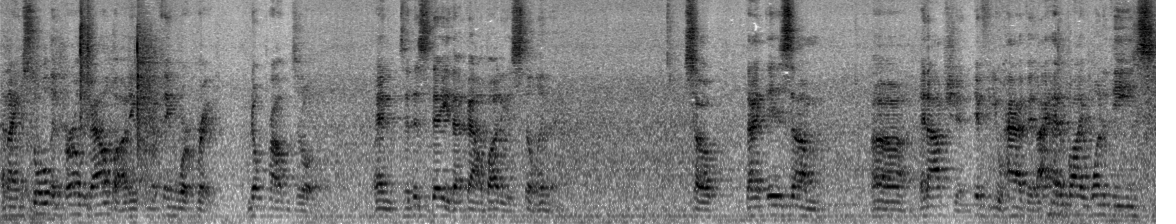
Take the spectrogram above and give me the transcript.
and I installed an early valve body, and the thing worked great. No problems at all. And to this day, that valve body is still in there. So that is um, uh, an option if you have it. I had to buy one of these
